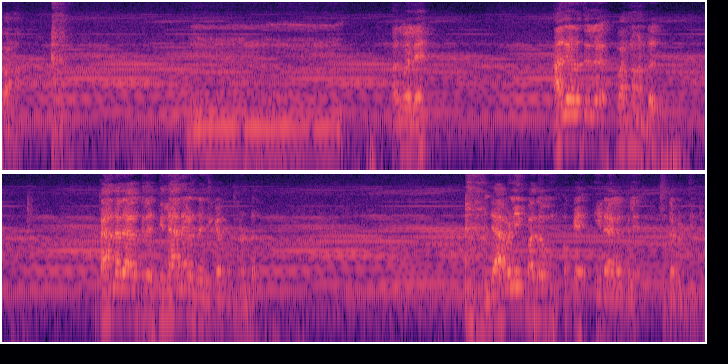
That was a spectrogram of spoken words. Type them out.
വർണം അതുപോലെ ആദ്യകാലത്തിൽ വർണമുണ്ട് കാണ്ഡരാഗത്തിലെ തിലാനകൾ രചിക്കപ്പെട്ടിട്ടുണ്ട്. ജാവളിയും പദവും ഒക്കെ ഈ രാഗത്തിൽ ചിട്ടപ്പെടുത്തിയിട്ടുണ്ട്.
